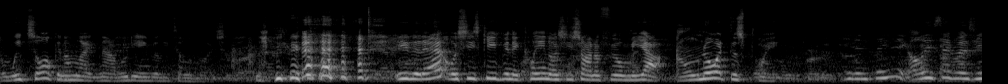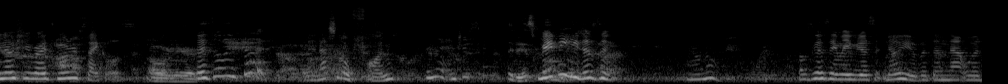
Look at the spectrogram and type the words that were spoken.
and we talking, I'm like, nah, Rudy ain't really telling much. Either that, or she's keeping it clean, or she's trying to fill me out. I don't know at this point. He didn't say anything. All he said was, you know, she rides motorcycles. Oh yeah. That's all he said. Man, that's no fun. Isn't that interesting? It is. Maybe he doesn't. I don't know. I was gonna say maybe he doesn't know you, but then that would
